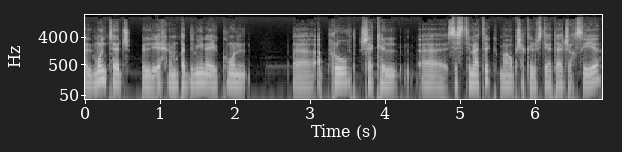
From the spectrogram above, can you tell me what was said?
المنتج اللي إحنا مقدمينه يكون approved آه، بشكل systematic ما هو بشكل اجتهادات شخصية.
